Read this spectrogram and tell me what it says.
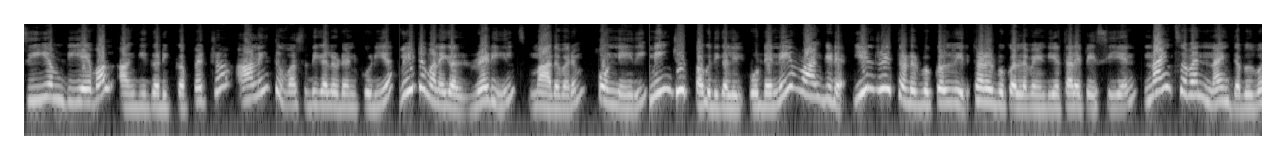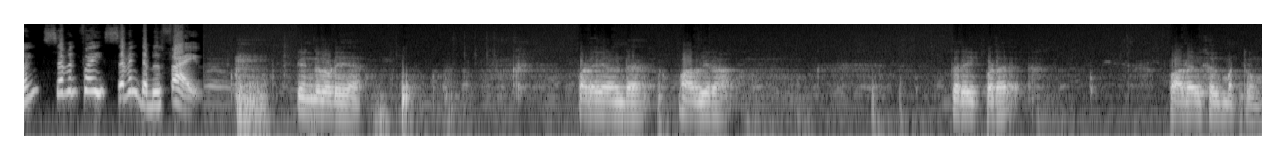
சிஎம்டிஏவால் அங்கீகரிக்க பெற்ற அனைத்து வசதிகளுடன் கூடிய வீட்டுமனைகள் ரெடியில் மாதவரம் பொன்னேரி மீஞ்சூர் பகுதிகளில் உடனே வாங்கிட. இன்றே தொடர்பு கொள்வீர். தொடர்பு கொள்ள வேண்டிய தொலைபேசி எண் nine seven nine double one seven five seven double five எங்களுடைய படையாண்ட மாவீரா திரைப்பட பாடல்கள் மற்றும்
